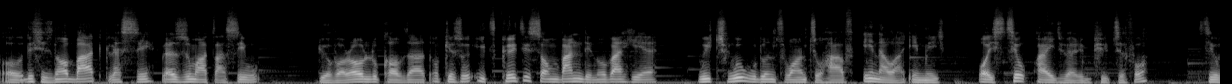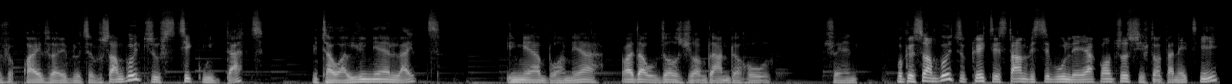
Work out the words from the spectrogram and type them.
Oh, this is not bad. Let's see. Let's zoom out and see the overall look of that. Okay, so it's creating some banding over here, which we wouldn't want to have in our image but it's still quite very beautiful. Still quite very beautiful. So I'm going to stick with that, with our linear light, linear burn. Yeah, rather we'll just drop down the whole strength. Okay, so I'm going to create a stamp visible layer, Control Shift Alternate E,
